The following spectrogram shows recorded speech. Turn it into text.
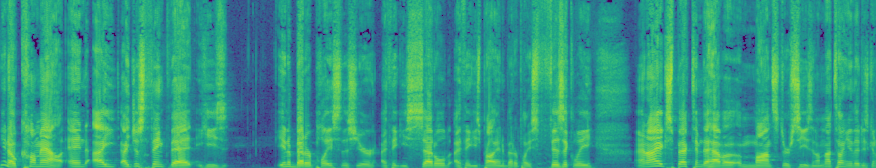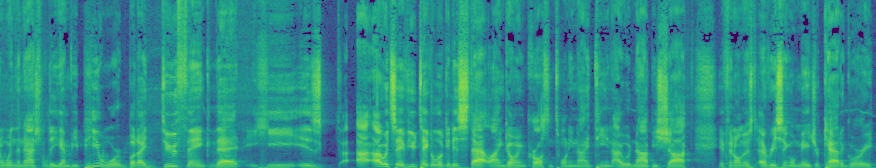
you know, come out. And I, I just think that he's in a better place this year. I think he's settled. I think he's probably in a better place physically. And I expect him to have a, a monster season. I'm not telling you that he's going to win the National League MVP award, but I do think that he is. I, I would say if you take a look at his stat line going across in 2019, I would not be shocked if in almost every single major category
